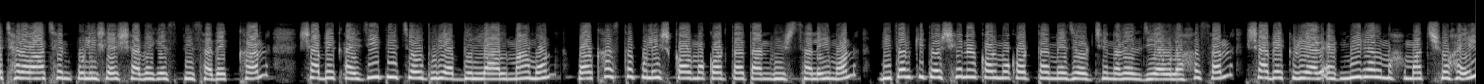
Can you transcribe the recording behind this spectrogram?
এছাড়াও আছেন পুলিশের সাবেক এসপি সাদেক খান, সাবেক আইজিপি চৌধুরী আবদুল্লাহ আল মামুন, বরখাস্ত পুলিশ কর্মকর্তা তানভীর সালেইমন বিতর্কিত সেনা কর্মকর্তা মেজর জেনারেল জিয়াউল হাসান, সাবেক রিয়ার অ্যাডমিরাল মোহাম্মদ সোহাইল,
